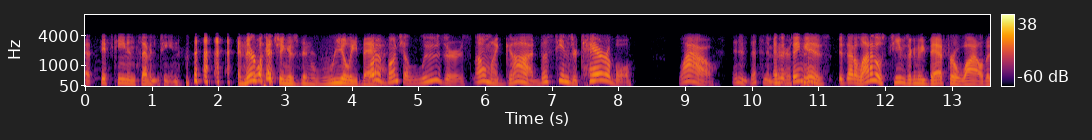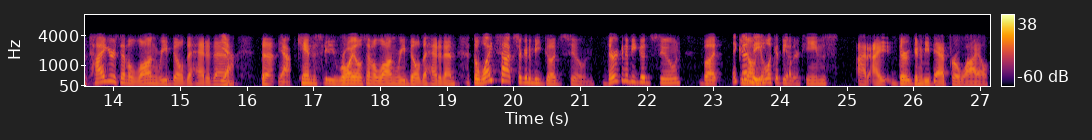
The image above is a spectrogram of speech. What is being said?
at 15 and 17. and their what? pitching has been really bad. What a bunch of losers! Oh my God, those teams are terrible. Wow, and that's an embarrassment. And the thing is, is that a lot of those teams are going to be bad for a while. The Tigers have a long rebuild ahead of them. Yeah. The yeah. Kansas City Royals have a long rebuild ahead of them. The White Sox are going to be good soon. They're going to be good soon, but you know, be. you look at the other teams, I, I they're going to be bad for a while.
